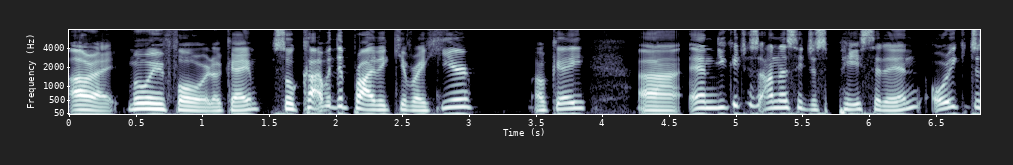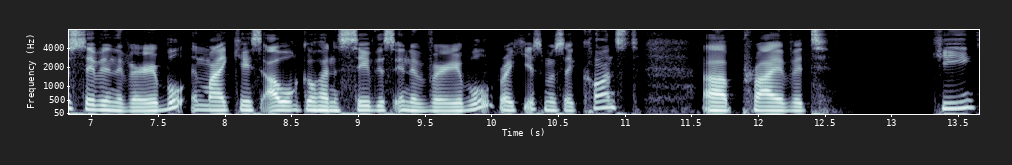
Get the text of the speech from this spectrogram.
All right, moving forward, okay? So copy the private key right here okay? Uh, and you could just honestly just paste it in or you could just save it in a variable. In my case I will go ahead and save this in a variable right here. So I'm gonna say const uh, private key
